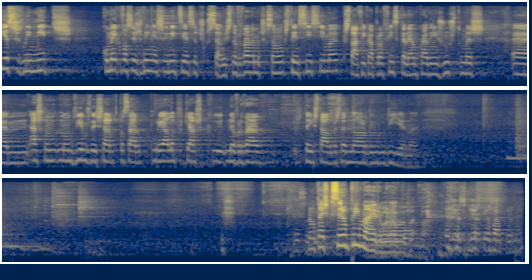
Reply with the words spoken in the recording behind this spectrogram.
esses limites, como é que vocês veem esses limites e essa discussão? Isto, na verdade, é uma discussão extensíssima, que está a ficar para o fim, se calhar é um bocado injusto, mas um, acho que não, não devíamos deixar de passar por ela, porque acho que, na verdade, tem estado bastante na ordem do dia, não é? Não tens que ser o primeiro. Agora a bomba. Queres, queres que eu vá primeiro?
